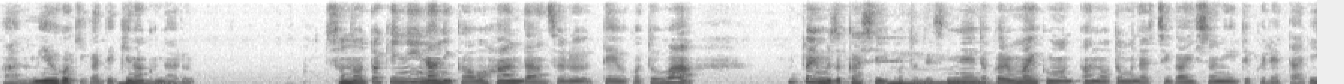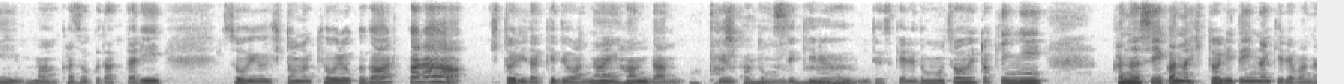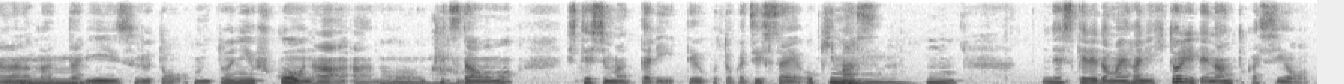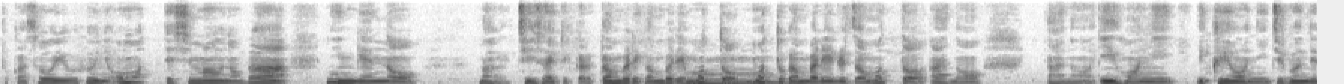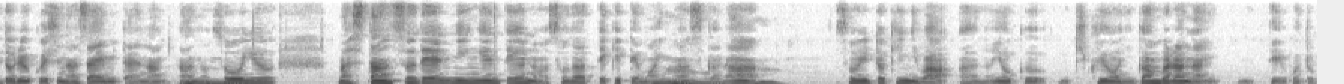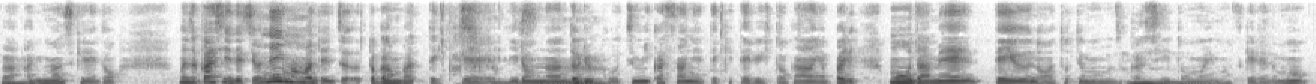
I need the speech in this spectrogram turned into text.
あの身動きができなくなる。その時に何かを判断するっていうことは本当に難しいことですね。うん。だからマイクもあのお友達が一緒にいてくれたり、まあ家族だったり、そういう人の協力があるから一人だけではない判断っていうこともできるんですけれども、そういう時に悲しいかな一人でいなければならなかったりすると、本当に不幸なあうん。の決断をしてしまったりっていうことが実際起きます。うん。うん、ですけれども、やはり一人で何とかしようとか、そういうふうに思ってしまうのが、人間の、まあ、小さい時から頑張れ頑張れ、もっと、うん。もっと頑張れるぞ、もっと、あの、あの、いい方に行くように自分で努力しなさいみたいな、あの、うん。そういう、まあ、スタンスで人間っていうのは育ってきてもいますから、うんそういう時には、あの、よく聞くように頑張らないっていうことがありますけれど、難しいですよね。今までずっと頑張ってきて、ね。いろんな努力を積み重ねてきてる人が、やっぱりもうダメっていうのはとても難しいと思いますけれども、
